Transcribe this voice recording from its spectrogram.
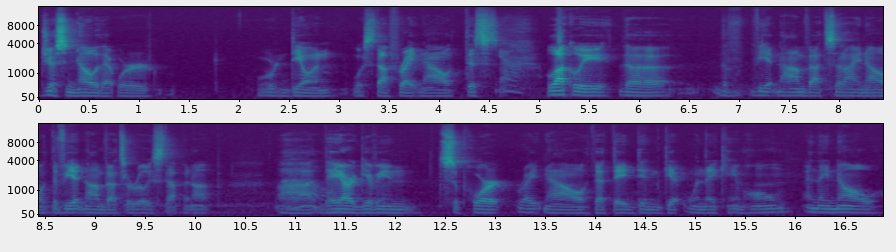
just know that we're we're dealing with stuff right now. This Yeah. luckily the the Vietnam vets that I know, the Vietnam vets are really stepping up. Uh, they are giving support right now that they didn't get when they came home, and they know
